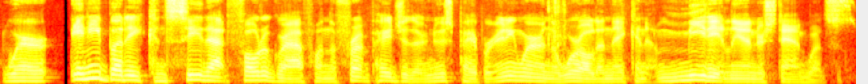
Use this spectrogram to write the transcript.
where anybody can see that photograph on the front page of their newspaper anywhere in the world and they can immediately understand what's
